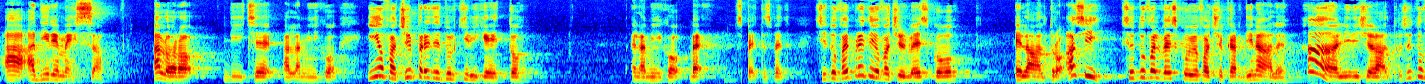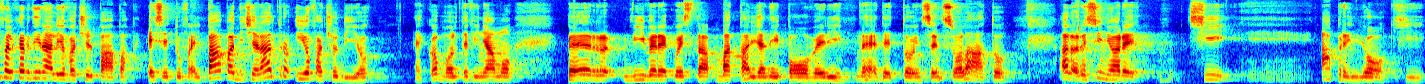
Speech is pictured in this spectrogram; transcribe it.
a, a dire messa. Allora dice all'amico io faccio il prete e tu il chirichetto. E l'amico, beh, aspetta, aspetta, se tu fai prete io faccio il vescovo. E l'altro, ah sì, se tu fai il vescovo io faccio il cardinale. Ah, gli dice l'altro, se tu fai il cardinale io faccio il papa. E se tu fai il papa, dice l'altro, io faccio Dio. Ecco, a volte finiamo per vivere questa battaglia dei poveri, eh, detto in senso lato. Allora il Signore ci eh, apre gli occhi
